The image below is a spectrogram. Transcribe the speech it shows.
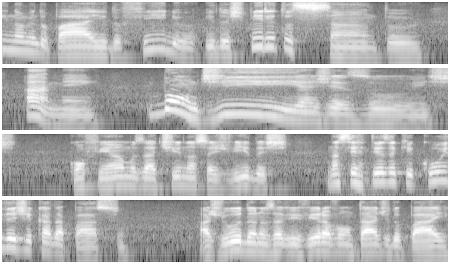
Em nome do Pai, do Filho e do Espírito Santo. Amém. Bom dia, Jesus. Confiamos a Ti nossas vidas, na certeza que cuidas de cada passo. Ajuda-nos a viver a vontade do Pai,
